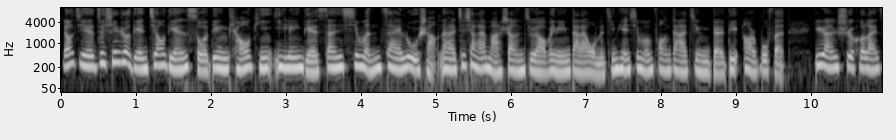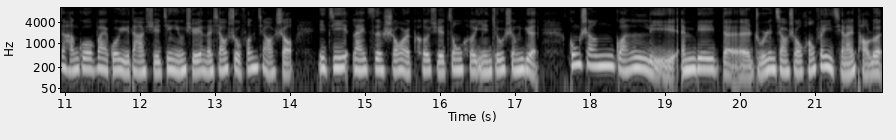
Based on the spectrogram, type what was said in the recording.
了解最新热点焦点，锁定调频一零点三新闻在路上。那接下来马上就要为您带来我们今天新闻放大镜的第二部分，依然是和来自韩国外国语大学经营学院的肖树峰教授，以及来自首尔科学综合研究生院工商管理 MBA 的主任教授黄飞一起来讨论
